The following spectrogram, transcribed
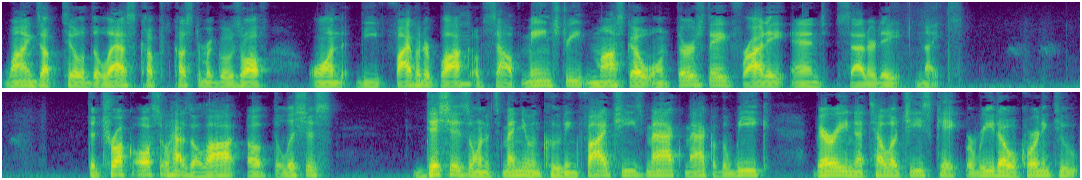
winds up till the last customer goes off on the 500 block of South Main Street in Moscow on Thursday, Friday, and Saturday nights. The truck also has a lot of delicious dishes on its menu, including five cheese mac, mac of the week, berry Nutella cheesecake burrito. According to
